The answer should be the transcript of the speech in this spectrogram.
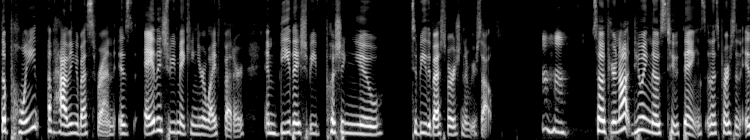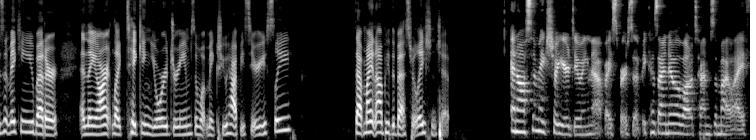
the point of having a best friend is a they should be making your life better and b they should be pushing you to be the best version of yourself. hmm So if you're not doing those two things and this person isn't making you better and they aren't like taking your dreams and what makes you happy seriously, that might not be the best relationship. And also make sure you're doing that vice versa because I know a lot of times in my life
